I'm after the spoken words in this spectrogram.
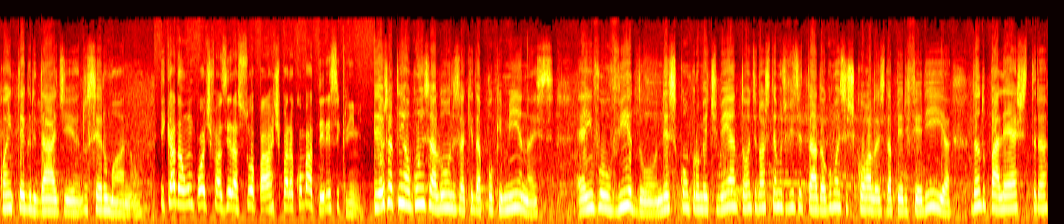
com a integridade do ser humano. E cada um pode fazer a sua parte para combater esse crime. Eu já tenho alguns alunos aqui da PUC Minas é, envolvido nesse comprometimento, onde nós temos visitado algumas escolas da periferia, dando palestra,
